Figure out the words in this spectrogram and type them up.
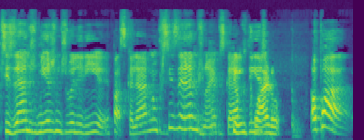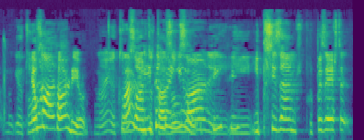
Precisamos mesmo de joalharia? Epá, se calhar não precisamos, não é? Porque se calhar sim, podias... claro. Opa, eu estou a usar. É um acessório. Não é? Eu estou claro, a usar, tu estás a usar sim, e, sim. E, e, precisamos. Porque depois é esta,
